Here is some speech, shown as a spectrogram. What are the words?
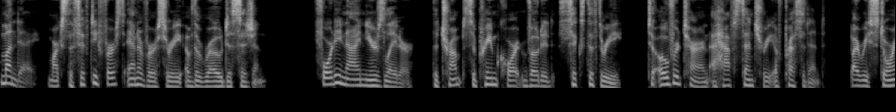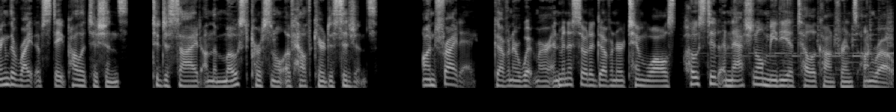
Monday marks the 51st anniversary of the Roe decision. 49 years later, the Trump Supreme Court voted 6 to 3 to overturn a half century of precedent by restoring the right of state politicians to decide on the most personal of healthcare decisions. On Friday, Governor Whitmer and Minnesota Governor Tim Walz hosted a national media teleconference on Roe.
